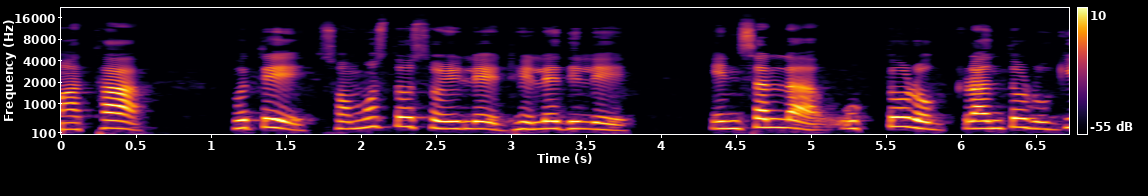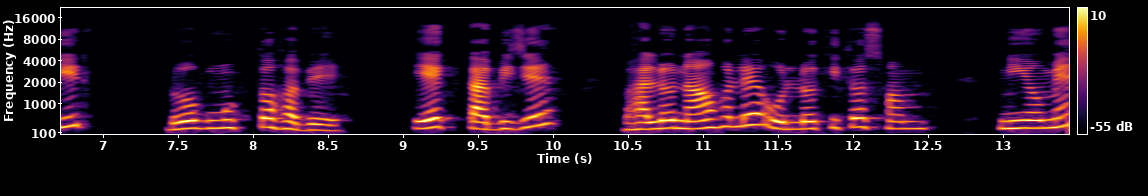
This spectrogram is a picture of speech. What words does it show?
মাথা হতে সমস্ত শরীরে ঢেলে দিলে ইনশাল্লাহ উক্ত রোগক্রান্ত রুগীর রোগমুক্ত হবে। এক তাবিজে ভালো না হলে উল্লেখিত সম নিয়মে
